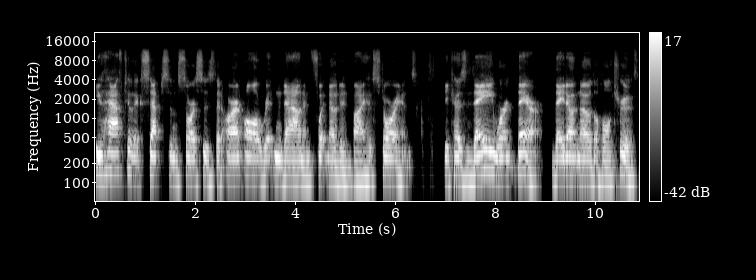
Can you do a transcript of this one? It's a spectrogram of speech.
you have to accept some sources that aren't all written down and footnoted by historians because they weren't there. They don't know the whole truth.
